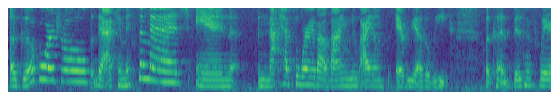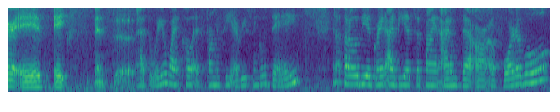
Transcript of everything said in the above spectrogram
a good wardrobe that I can mix and match and not have to worry about buying new items every other week because business wear is expensive. I had to wear your white coat at the pharmacy every single day and I thought it would be a great idea to find items that are affordable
